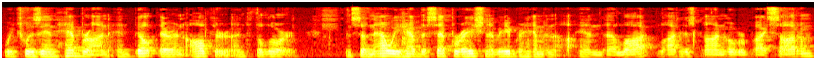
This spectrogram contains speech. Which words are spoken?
which was in Hebron, and built there an altar unto the Lord. And so now we have the separation of Abraham and, and uh, Lot. Lot has gone over by Sodom,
